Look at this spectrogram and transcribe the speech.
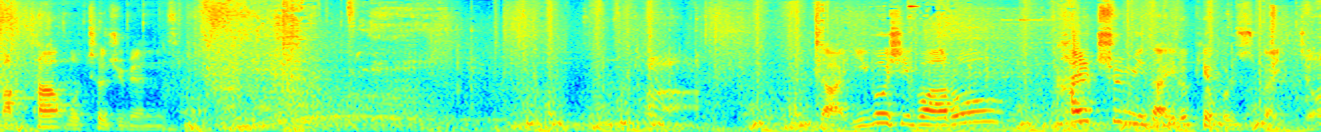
막타 못 쳐주면서 자, 이것이 바로 칼춤이다. 이렇게 볼 수가 있죠.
